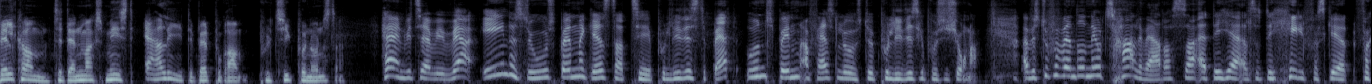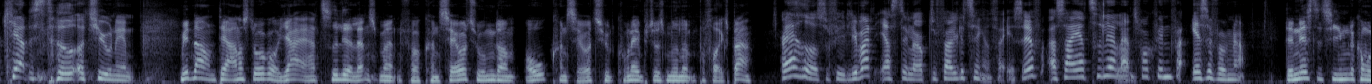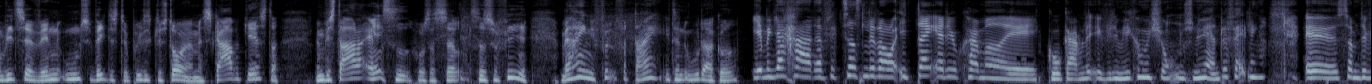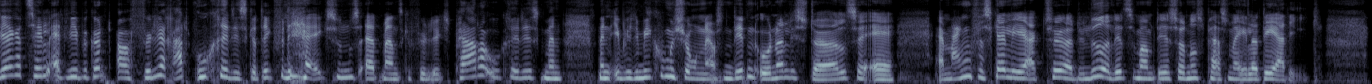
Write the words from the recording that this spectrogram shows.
Velkommen til Danmarks mest ærlige debatprogram, Politik på en onsdag. Her inviterer vi hver eneste uge spændende gæster til politisk debat, uden spændende og fastlåste politiske positioner. Og hvis du forventede neutrale værter, så er det her altså det helt forkert, forkerte sted at tune ind. Mit navn det er Anders Storgård. Jeg er tidligere landsmand for konservativ ungdom og konservativt kommunalbestyrelsesmedlem på Frederiksberg. Og jeg hedder Sofie Libert. Jeg stiller op til Folketinget for SF, og så er jeg tidligere landsforkvinde for SF Ungdom. Den næste time der kommer vi til at vende ugens vigtigste politiske historier med skarpe gæster, men vi starter altid hos os selv. Så Sofie, hvad har egentlig fyldt for dig i den uge, der er gået? Jamen, jeg har reflekteret sådan lidt over, i dag er det jo kommet øh, god gamle Epidemikommissionens nye anbefalinger, øh, som det virker til, at vi er begyndt at følge ret ukritisk, og det er ikke fordi, jeg ikke synes, at man skal følge eksperter ukritisk, men, men Epidemikommissionen er jo sådan lidt en underlig størrelse af, af mange forskellige aktører. Det lyder lidt som om det er sundhedspersonale, og det er det ikke.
